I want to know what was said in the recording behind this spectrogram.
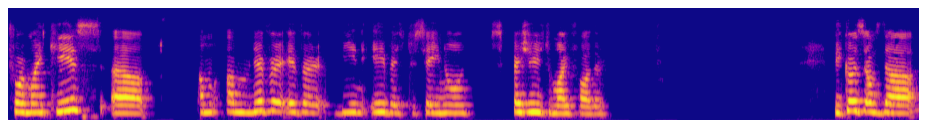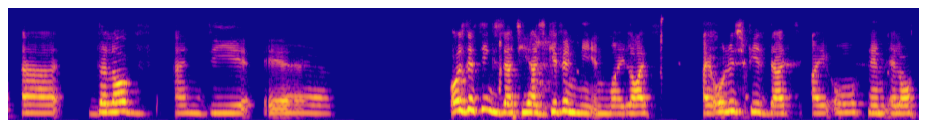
for my case, uh, I'm, I'm never ever being able to say no, especially to my father. Because of the uh, the love and the uh, all the things that he has given me in my life i always feel that i owe him a lot.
